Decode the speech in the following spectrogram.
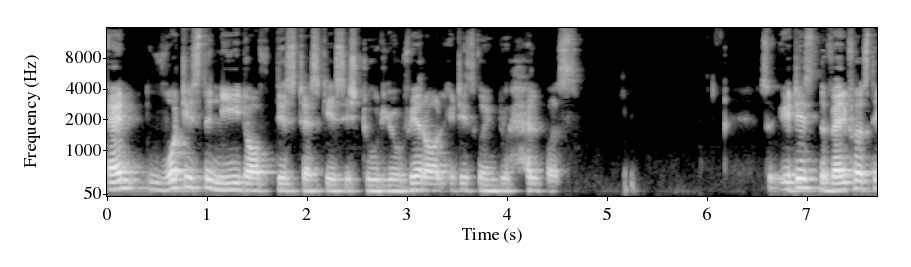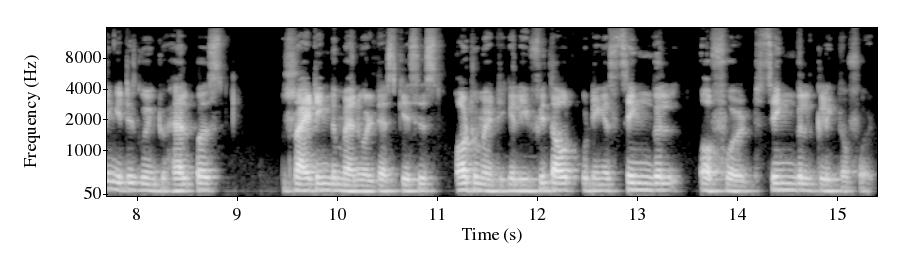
And what is the need of this test case studio where all it is going to help us? So it is the very first thing it is going to help us writing the manual test cases automatically without putting a single effort single click effort.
